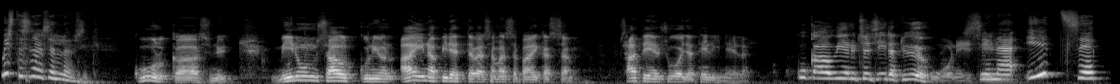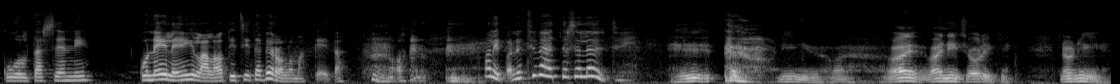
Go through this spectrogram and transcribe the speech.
Mistä sinä sen löysit? Kuulkaas nyt. Minun salkkuni on aina pidettävä samassa paikassa sateen suojatelineellä. Kuka on vienyt sen siitä työhuoneeseen? Sinä itse kultaseni, kun eilen illalla otit siitä verolomakkeita. No, olipa nyt hyvä, että se löytyi. Hei, niin, niin, vai, vai, vai niin se olikin. No niin.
